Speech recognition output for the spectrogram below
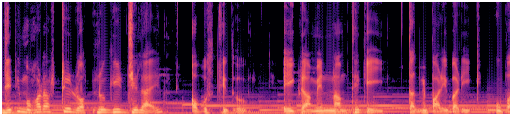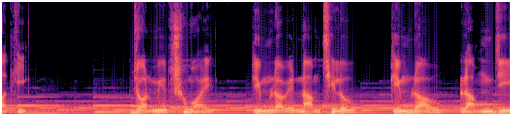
যেটি মহারাষ্ট্রের রত্নগির জেলায় অবস্থিত। এই গ্রামের নাম থেকেই তাদের পারিবারিক উপাধি। জন্মের সময় ভীমরাওয়ের নাম ছিল ভীমরাও রামজি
